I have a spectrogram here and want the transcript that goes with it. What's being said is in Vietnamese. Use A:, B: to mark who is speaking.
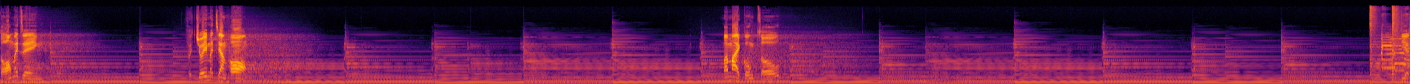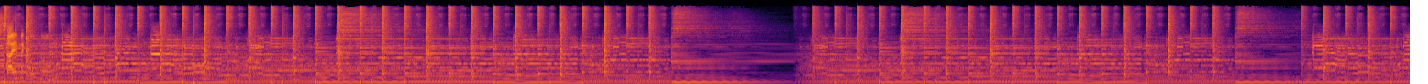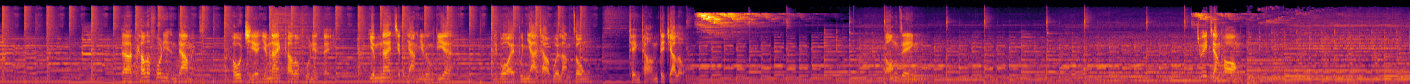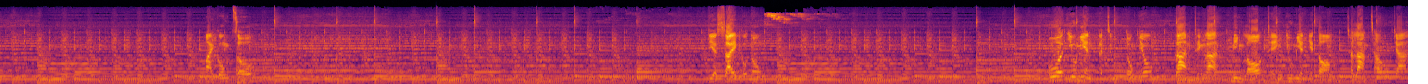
A: 当没劲，我追没张空，没卖工作，爹塞没哭侬。The California Endowment. Hỗ trợ yếm nay California tây yếm nay chụp nhang như lùng đia ni boy bún nhà thảo bùa làng trông thành thẩm tây cha lộ đóng dình chuối chẳng hong mai công dấu địa sai cổ nông. Bùa yêu miên ở chủ tông hiếu lan thính lan minh ló thính yêu miên như tòng, cha lang chào hồng cha.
